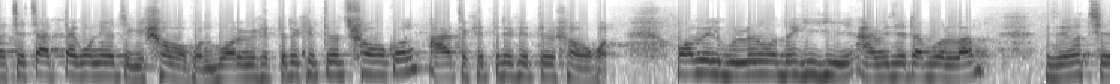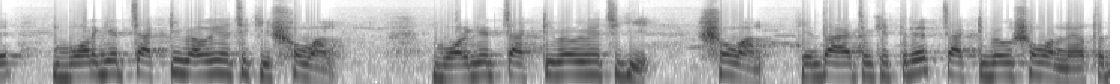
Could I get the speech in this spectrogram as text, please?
হচ্ছে চারটা কোণই হচ্ছে কি? সমকোণ। বর্গক্ষেত্রের ক্ষেত্রে সমকোণ, আয়তক্ষেত্রের ক্ষেত্রে সমকোণ। অমিলগুলোর মধ্যে কি কি? আমি যেটা বললাম যে হচ্ছে বর্গের চারটি বাহুই হচ্ছে কি? সমান। বর্গের চারটি বাহুই হচ্ছে কি? সমান, কিন্তু আয়তক্ষেত্রের চারটি বাহু সমান নয়, অর্থাৎ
